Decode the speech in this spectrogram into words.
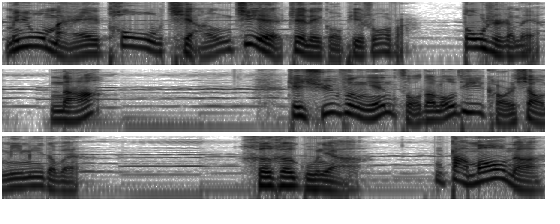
没有买、偷、抢、借这类狗屁说法，都是什么呀？拿。这徐凤年走到楼梯口，笑眯眯地问：“呵呵，姑娘。”大猫呢？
